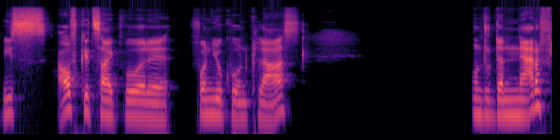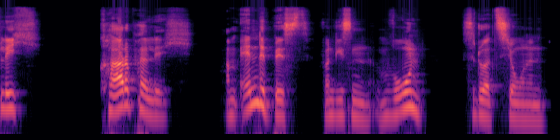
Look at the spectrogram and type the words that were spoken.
wie es aufgezeigt wurde von Yuko und Klaas, und du dann nervlich, körperlich am Ende bist von diesen Wohnsituationen,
